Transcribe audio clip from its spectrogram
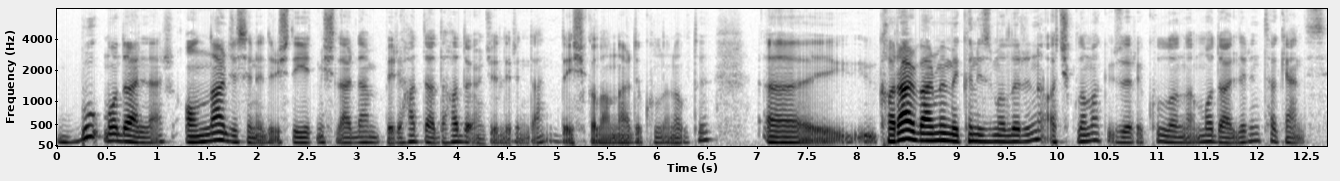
bu modeller onlarca senedir işte 70'lerden beri hatta daha da öncelerinden değişik alanlarda kullanıldı. Ee, karar verme mekanizmalarını açıklamak üzere kullanılan modellerin ta kendisi.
